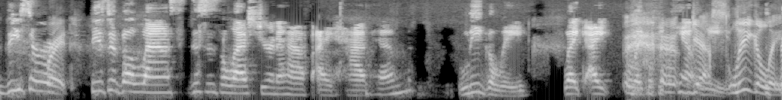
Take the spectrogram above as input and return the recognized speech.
these are Right. these are the last. This is the last year and a half I have him legally. Like I like if he can't yes, leave. legally.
